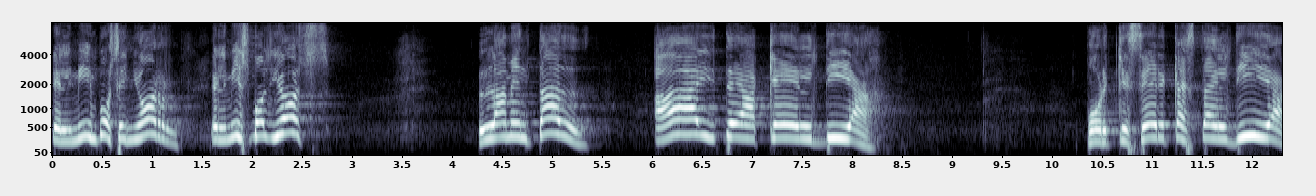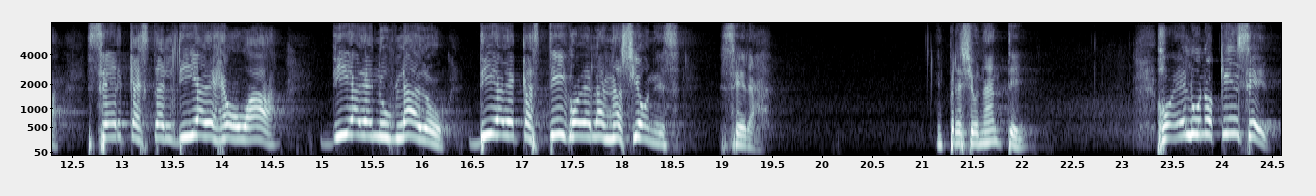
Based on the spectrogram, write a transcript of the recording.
El mismo Señor, el mismo Dios. Lamentad, ay de aquel día, porque cerca está el día, cerca está el día de Jehová, día de nublado, día de castigo de las naciones, será. Impresionante. Joel 1.15.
